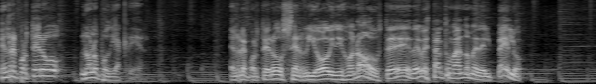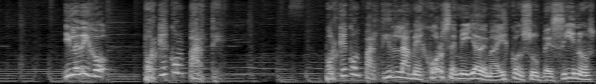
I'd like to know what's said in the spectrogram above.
El reportero no lo podía creer. El reportero se rió y dijo, no, usted debe estar tomándome del pelo. Y le dijo, ¿por qué comparte? ¿Por qué compartir la mejor semilla de maíz con sus vecinos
